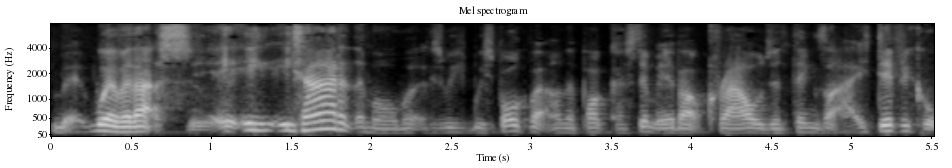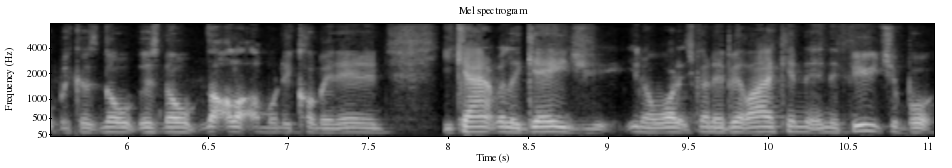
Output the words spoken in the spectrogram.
whether that's it's hard at the moment because we, we spoke about on the podcast, didn't we, about crowds and things like that. It's difficult because no, there's no not a lot of money coming in, and you can't really gauge, you know, what it's going to be like in in the future. But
